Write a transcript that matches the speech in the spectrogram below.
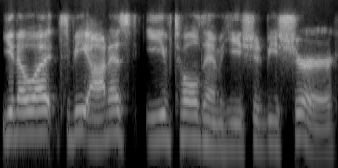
you know what? To be honest, Eve told him he should be sure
